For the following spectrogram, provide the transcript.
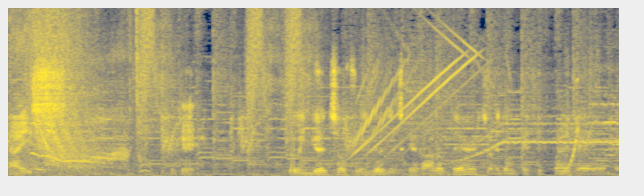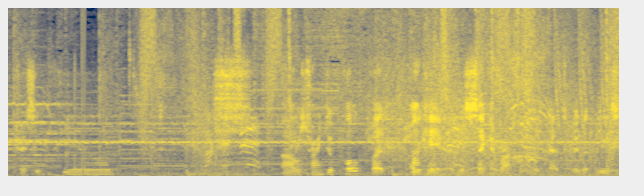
Nice. Okay. Doing good, so doing good. Let's get out of there so I don't get hit by the electricity field. I was trying to poke, but okay, the second rocket poke, that's good at least.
